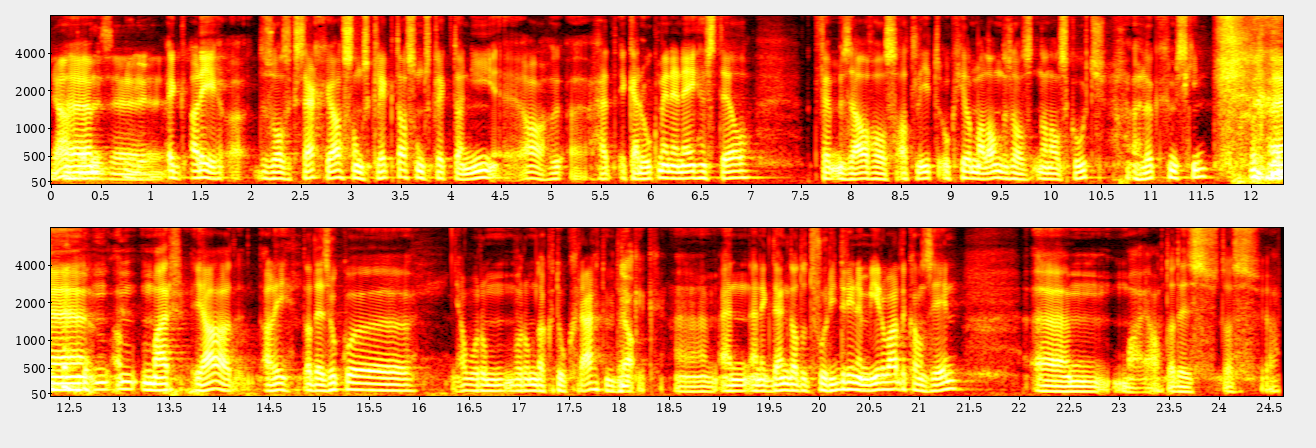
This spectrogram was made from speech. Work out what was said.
Ja. Ehm, dat is... eh, Ik, allee, eh, dus zoals ik zeg, ja, soms klikt dat, soms klikt dat niet. Eh, Ja, het, ik heb ook mijn eigen stijl. Ik vind mezelf als atleet ook helemaal anders als, dan als coach. Gelukkig misschien. Eh, m- maar ja, allee, dat is ook ja, waarom, waarom dat ik het ook graag doe, denk Ja. ik. Ehm, en, en ik denk dat het voor iedereen een meerwaarde kan zijn. Ehm, maar ja, dat is, dat is ja,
